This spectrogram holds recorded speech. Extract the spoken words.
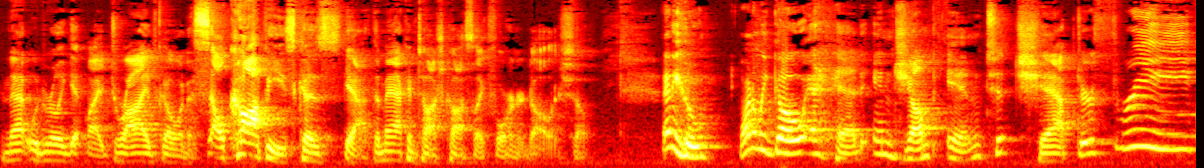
And that would really get my drive going to sell copies, because, yeah, the Macintosh costs like $400. So, anywho, why don't we go ahead and jump into chapter 3?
